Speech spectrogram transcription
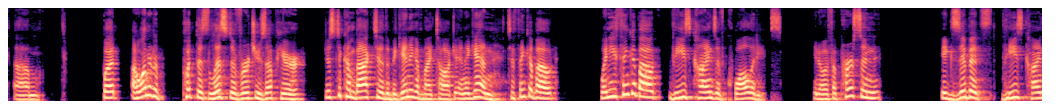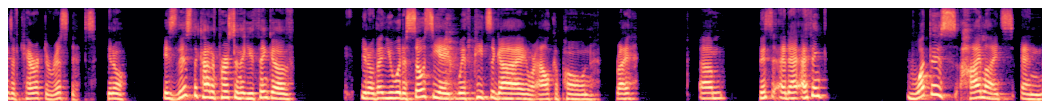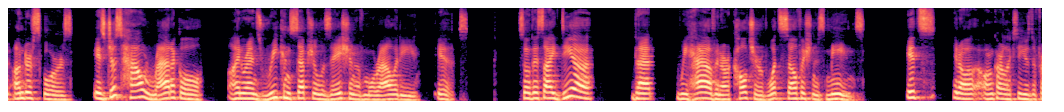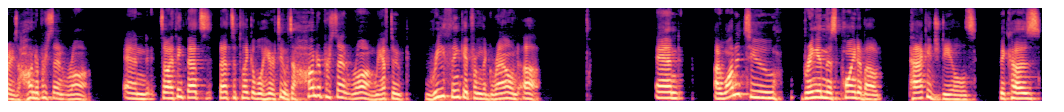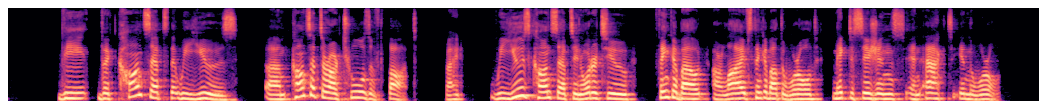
Um, but I wanted to put this list of virtues up here just to come back to the beginning of my talk. And again, to think about when you think about these kinds of qualities, you know, if a person exhibits these kinds of characteristics, you know, is this the kind of person that you think of, you know, that you would associate with Pizza Guy or Al Capone, right? Um, this, and I, I think what this highlights and underscores is just how radical Ayn Rand's reconceptualization of morality is. So, this idea that we have in our culture of what selfishness means, it's, you know, Onkar likes to use the phrase 100% wrong. And so I think that's, that's applicable here too. It's 100% wrong. We have to rethink it from the ground up. And I wanted to bring in this point about package deals because the, the concepts that we use, um, concepts are our tools of thought, right? We use concepts in order to think about our lives, think about the world, make decisions, and act in the world.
